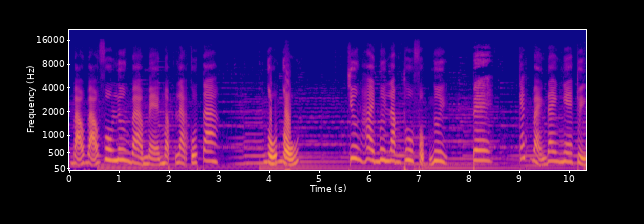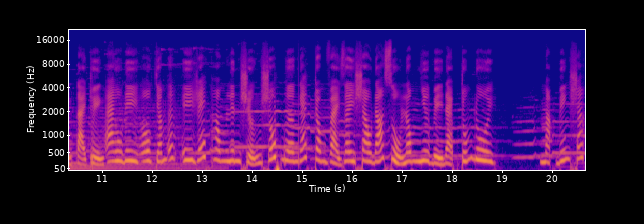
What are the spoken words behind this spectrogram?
Bảo bảo vô lương bà mẹ mập là của ta. Ngủ ngủ. Chương 25 thu phục ngươi. P. Các bạn đang nghe truyện tại truyện audio.xyz Hông Linh sưởng sốt ngơ ngác trong vài giây sau đó xù lông như bị đạp trúng đuôi. Mặt biến sắc.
